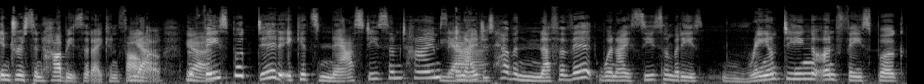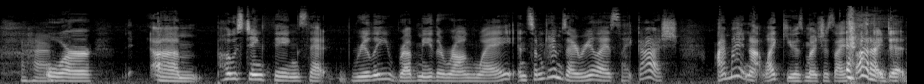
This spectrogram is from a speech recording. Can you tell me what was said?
interests and hobbies that I can follow. Yeah, but yeah. Facebook did. It gets nasty sometimes, yeah. and I just have enough of it when I see somebody ranting on Facebook uh-huh. or um, posting things that really rub me the wrong way. And sometimes I realize, like, gosh, I might not like you as much as I thought I did.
